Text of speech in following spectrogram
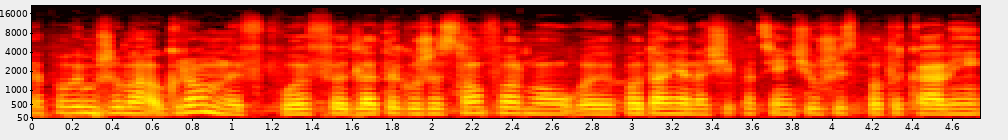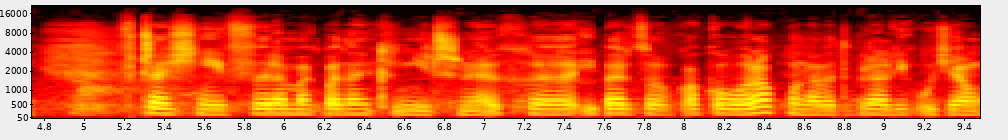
Ja powiem, że ma ogromny wpływ, dlatego że z tą formą e, podania nasi pacjenci już się spotykali wcześniej w ramach badań klinicznych e, i bardzo około roku nawet brali udział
